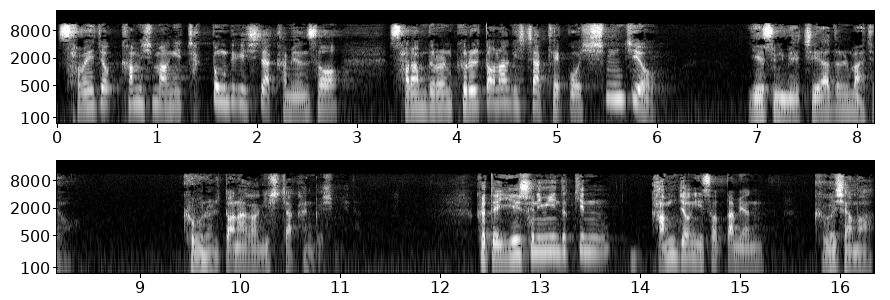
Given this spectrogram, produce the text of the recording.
사회적 감시망이 작동되기 시작하면서 사람들은 그를 떠나기 시작했고 심지어 예수님의 제아들마저 그분을 떠나가기 시작한 것입니다. 그때 예수님이 느낀 감정이 있었다면 그것이 아마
